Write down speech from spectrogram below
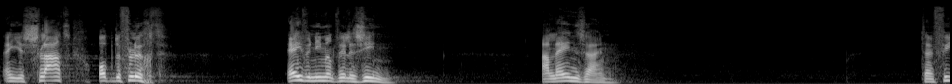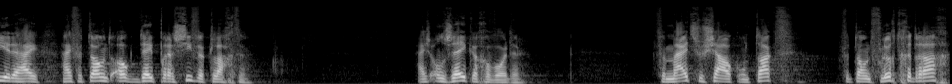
en je slaat op de vlucht. Even niemand willen zien. Alleen zijn. Ten vierde, hij, hij vertoont ook depressieve klachten. Hij is onzeker geworden. Vermijdt sociaal contact, vertoont vluchtgedrag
